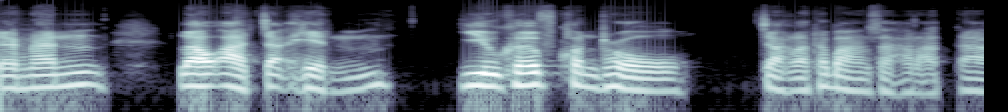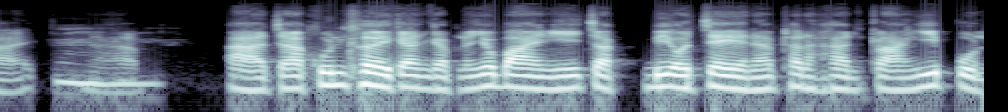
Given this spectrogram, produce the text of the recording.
ดังนั้นเราอาจจะเห็น yield curve control จากรัฐบาลสหรัฐได้นะครับ อาจจะคุ้นเคยกันกับนโยบายนี้จาก BOJ นะครับธนาคารกลางญี่ปุ่น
